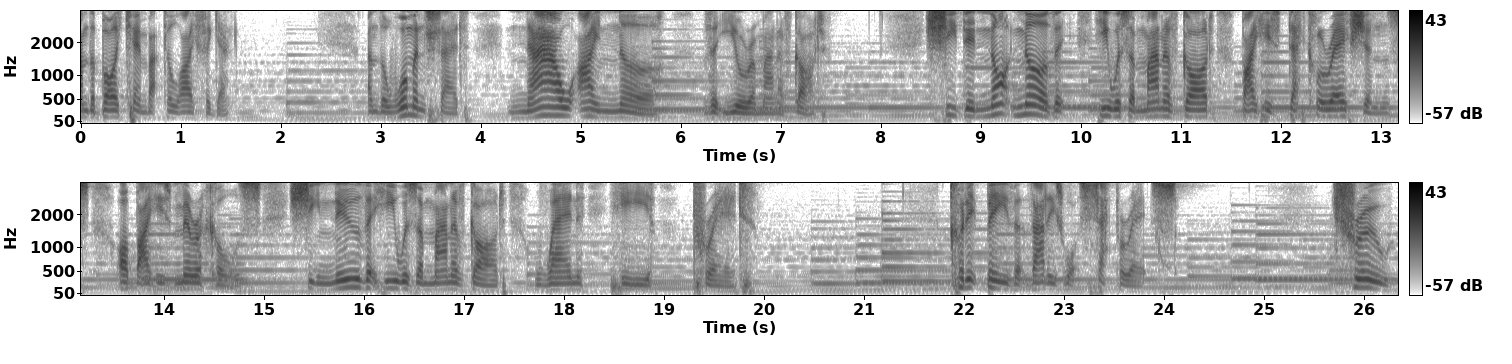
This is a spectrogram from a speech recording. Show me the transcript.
And the boy came back to life again. And the woman said, Now I know that you're a man of God. She did not know that he was a man of God by his declarations or by his miracles. She knew that he was a man of God when he prayed. Could it be that that is what separates true,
